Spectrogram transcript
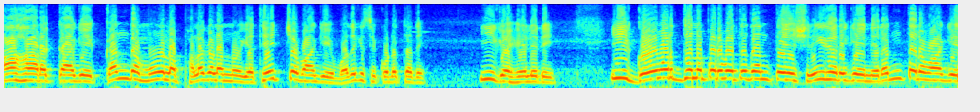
ಆಹಾರಕ್ಕಾಗಿ ಕಂದ ಮೂಲ ಫಲಗಳನ್ನು ಯಥೇಚ್ಛವಾಗಿ ಒದಗಿಸಿಕೊಡುತ್ತದೆ. ಈಗ ಹೇಳಿರಿ, ಈ ಗೋವರ್ಧನ ಪರ್ವತದಂತೆ ಶ್ರೀಹರಿಗೆ ನಿರಂತರವಾಗಿ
